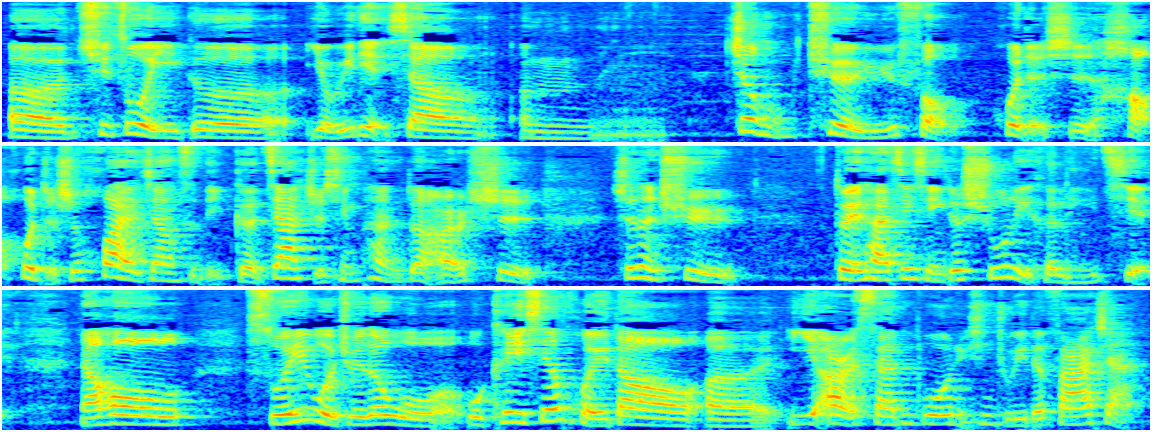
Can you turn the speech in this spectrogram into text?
呃，去做一个有一点像嗯正确与否，或者是好或者是坏这样子的一个价值性判断，而是真的去对它进行一个梳理和理解，然后。所以我觉得我我可以先回到呃一二三波女性主义的发展。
